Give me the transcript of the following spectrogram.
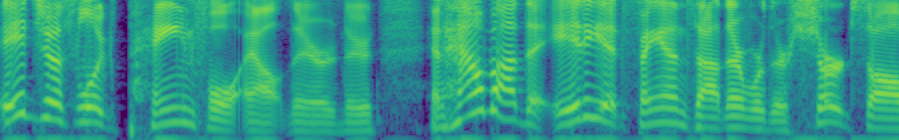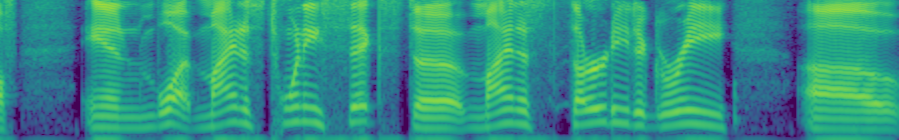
it just looked painful out there, dude. And how about the idiot fans out there with their shirts off in what, minus 26 to minus 30 degree uh,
